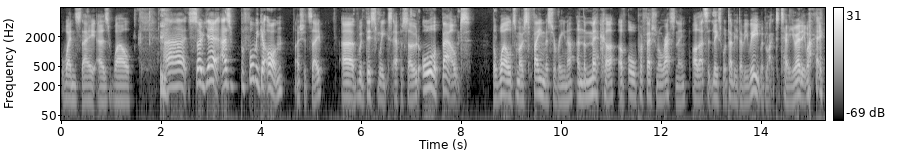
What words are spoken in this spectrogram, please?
wednesday as well uh, so yeah as before we get on i should say uh, with this week's episode all about the world's most famous arena and the mecca of all professional wrestling. Well, that's at least what WWE would like to tell you anyway.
